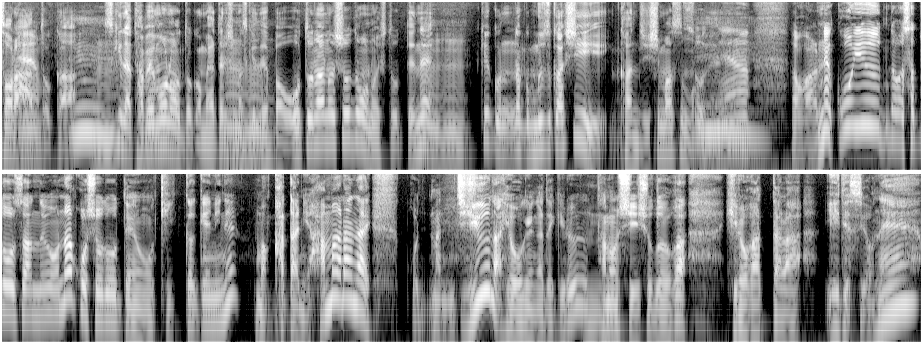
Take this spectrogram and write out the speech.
空とかうん。好きな食べ物とかもやったりしますけどうん。やっぱ大人の書道の人ってねうんうん。結構なんか難しい感じしますもんね。だからねこういう佐藤さんのようなこう書道展をきっかけにね、まあ、型にはまらないこう、まあ、自由な表現ができるん。楽しい書道が広がったらいいですよね。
